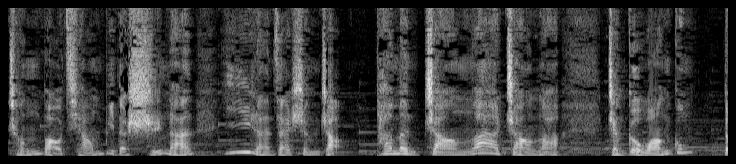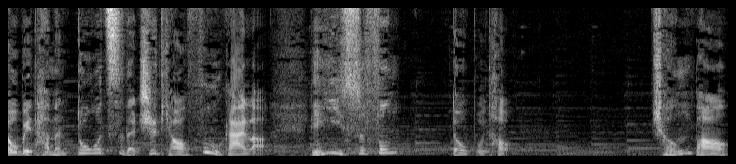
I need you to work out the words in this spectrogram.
城堡墙壁的石楠依然在生长，它们长啊长啊，整个王宫。都被它们多刺的枝条覆盖了，连一丝风都不透。城堡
